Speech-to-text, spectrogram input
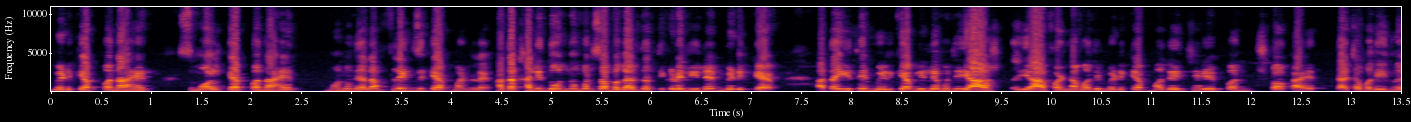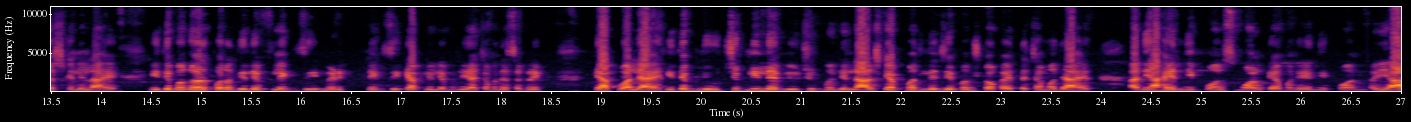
मिड कॅप पण आहेत स्मॉल कॅप पण आहेत म्हणून याला फ्लेक्झी कॅप म्हणलंय. आता खाली दोन नंबरचा बघाल तर तिकडे लिहिलंय मिड कॅप आता इथे मिडकॅप लिहिले म्हणजे या या फंडामध्ये मिडकॅपमध्ये जे पण स्टॉक आहेत त्याच्यामध्ये इन्व्हेस्ट केलेला आहे. इथे बघा परत लिहिले फ्लेक्झी मिड फ्लेक्झी कॅप लिहिले म्हणजे याच्यामध्ये सगळे कॅप वाले आहेत. इथे ब्ल्यू चिप लिहिले ब्ल्यू चिप म्हणजे लार्ज कॅप मधले जे पण स्टॉक आहेत त्याच्यामध्ये आहेत. आणि आहे निपॉन स्मॉल कॅप म्हणजे निपॉन या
